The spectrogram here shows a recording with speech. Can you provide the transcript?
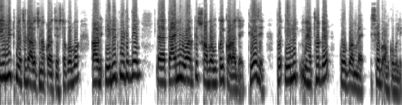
ইউনিট মেথডে আলোচনা করার চেষ্টা করব। কারণ ইউনিট মেথডে টাইম ইন ওয়ার্কের সব অঙ্কই করা যায়, ঠিক আছে? তো ইউনিট মেথডে করব আমরা সব অঙ্কগুলি।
